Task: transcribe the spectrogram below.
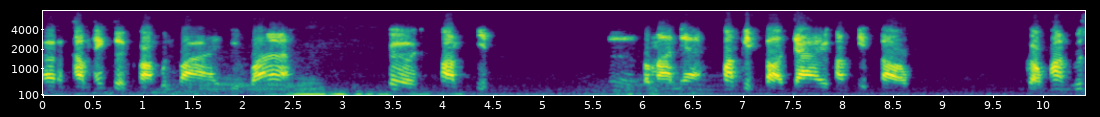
อ่าเอ่อทำให้เกิดความวุ่นวายหรือว่าเกิดความผิด อืม ประมาณเนี้ยความผิดต่อใจความผิดต่อกับความรู้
